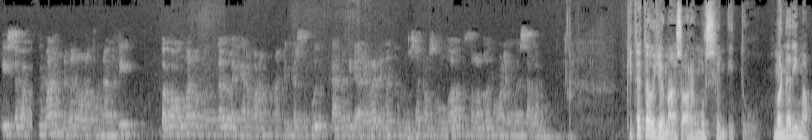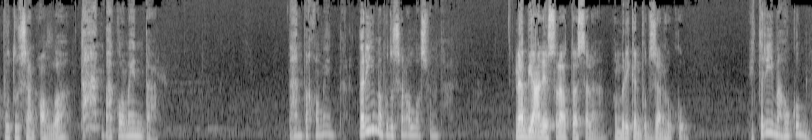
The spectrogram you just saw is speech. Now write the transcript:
kisah Umar dengan orang munafik bahwa Umar memenggal leher orang munafik tersebut karena tidak rela dengan keputusan Rasulullah Shallallahu Alaihi Wasallam. Kita tahu jemaah seorang Muslim itu menerima putusan Allah tanpa komentar, tanpa komentar, terima putusan Allah swt. Nabi Alaihissalam memberikan putusan hukum, diterima hukumnya.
